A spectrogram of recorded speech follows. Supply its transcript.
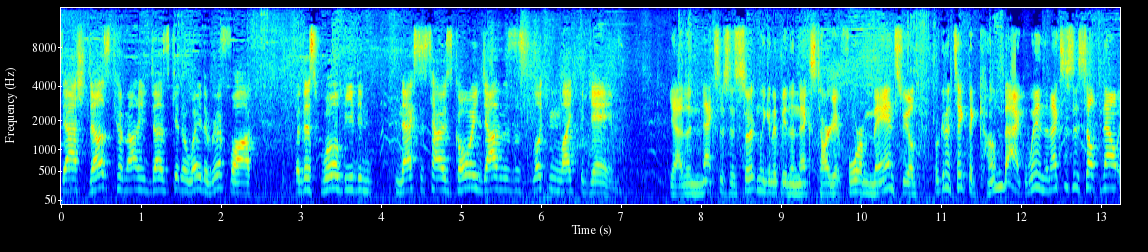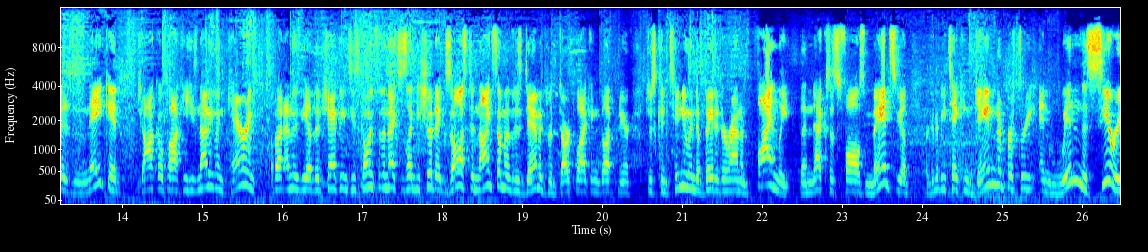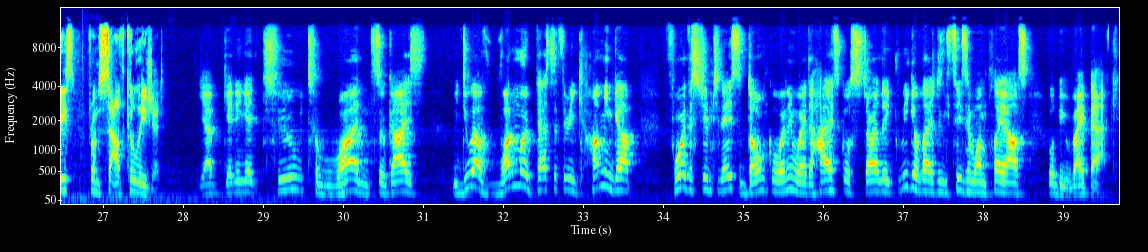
dash does come out. He does get away the Rift Walk. But this will be the Nexus Towers going down. This is looking like the game. Yeah, the Nexus is certainly going to be the next target for Mansfield. We're going to take the comeback win. The Nexus itself now is naked. Choco Pocky, he's not even caring about any of the other champions. He's going for the Nexus like he should. Exhaust denying some of his damage, but Dark Black and Gleipnir just continuing to bait it around. And finally, the Nexus falls. Mansfield are going to be taking game number three and win the series from South Collegiate. Yep, getting it two to one. So guys, we do have one more best of three coming up for the stream today, so don't go anywhere. The High School Star League League of Legends Season 1 playoffs will be right back.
